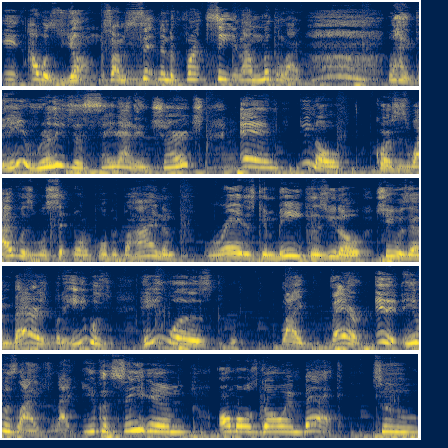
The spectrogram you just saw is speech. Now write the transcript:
in, I was young, so I'm sitting in the front seat and I'm looking like, like, did he really just say that in church? And, you know, of course, his wife was, was sitting on the pulpit behind him, red as can be, because, you know, she was embarrassed, but he was, he was like there in it. He was like, like you could see him almost going back to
